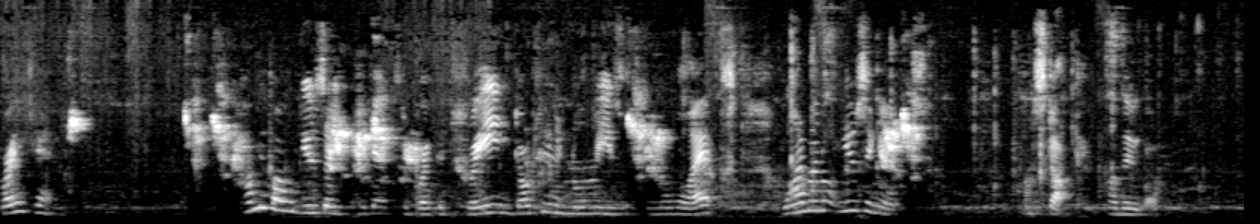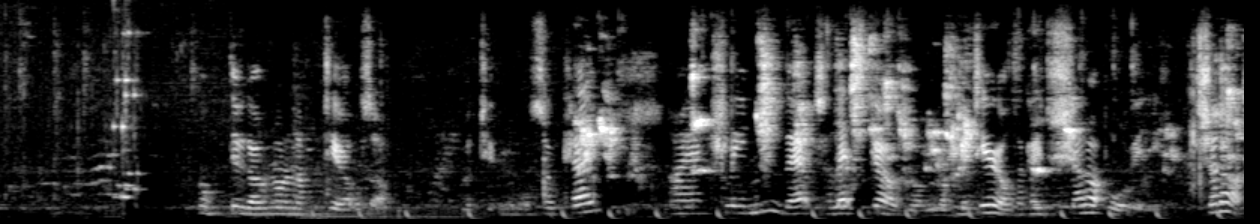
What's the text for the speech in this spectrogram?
Break it. How many I would use a pickaxe to break a tree? Don't you normally use just a normal axe? Why am I not using it? I'm stuck. Oh, there we go. Oh, there we go. Not enough materials up. Materials, okay. I actually knew that. Let's go. Not enough materials. Okay, shut up already. Shut up.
